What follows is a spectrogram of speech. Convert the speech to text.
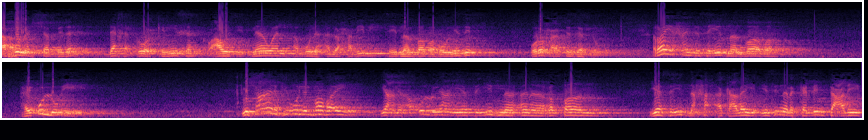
أخونا الشاب ده دخل جوه الكنيسة وعاوز يتناول. أبونا قال له حبيبي سيدنا البابا هو نزل وروح اعتذر له. رايح عند سيدنا البابا هيقول له إيه؟ مش عارف يقول للبابا إيه. يعني أقول له يعني يا سيدنا أنا غلطان يا سيدنا حقك عليا يا سيدنا أنا اتكلمت عليك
